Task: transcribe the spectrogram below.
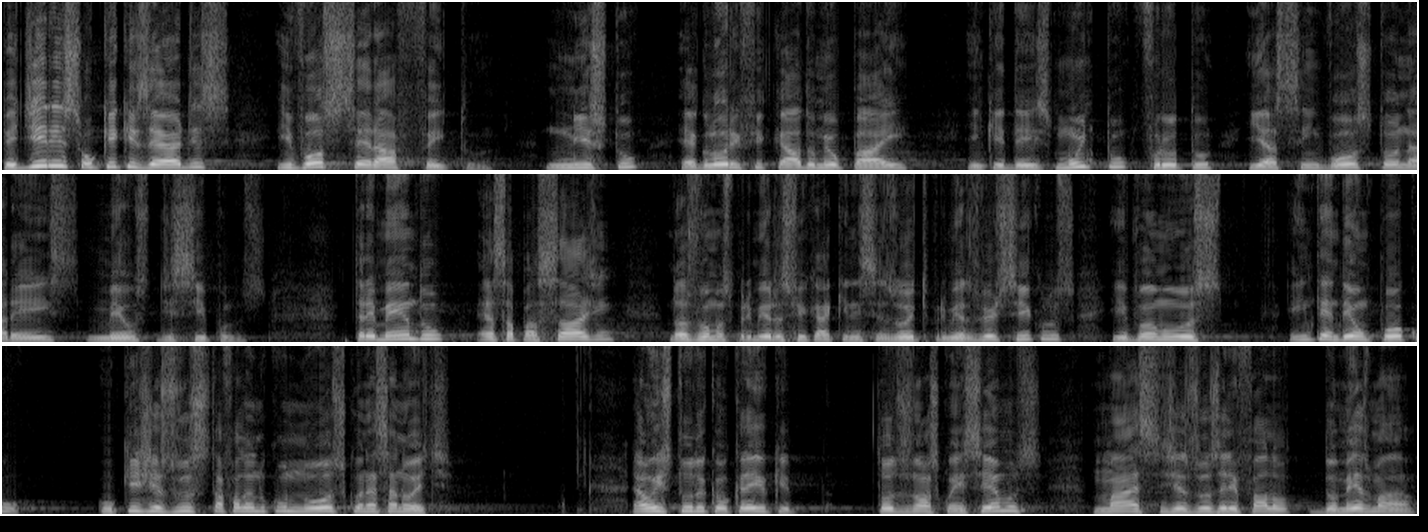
Pedires o que quiserdes, e vos será feito. Nisto é glorificado meu Pai, em que deis muito fruto, e assim vos tornareis meus discípulos. Tremendo essa passagem, nós vamos primeiro ficar aqui nesses oito primeiros versículos e vamos entender um pouco o que Jesus está falando conosco nessa noite. É um estudo que eu creio que todos nós conhecemos, mas Jesus ele fala da mesma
